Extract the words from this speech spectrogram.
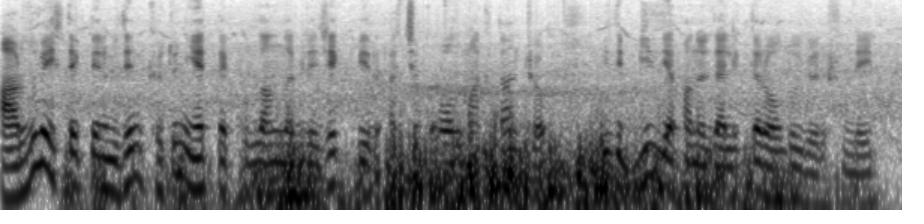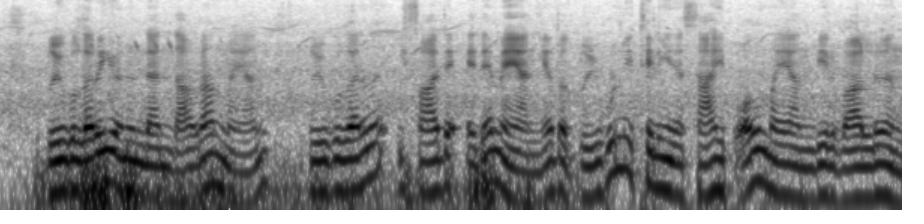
Arzu ve isteklerimizin kötü niyetle kullanılabilecek bir açık olmaktan çok bizi biz yapan özellikler olduğu görüşündeyim. Duyguları yönünden davranmayan, duygularını ifade edemeyen ya da duygu niteliğine sahip olmayan bir varlığın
